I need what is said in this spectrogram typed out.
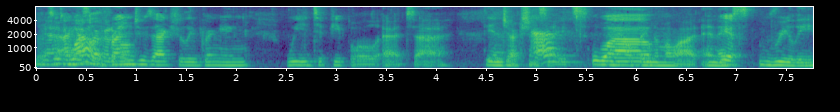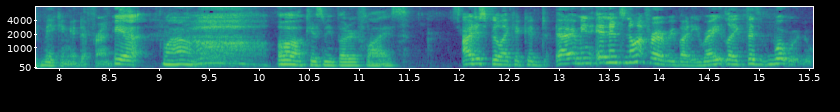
I was Yeah, like, I wow. have a incredible. friend who's actually bringing weed to people at uh, the injection sites. and Wow. helping them a lot. And it's really making a difference. yeah wow. Oh, it gives me butterflies. I just feel like it could. I mean, and it's not for everybody, right? Like, the, what we're-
